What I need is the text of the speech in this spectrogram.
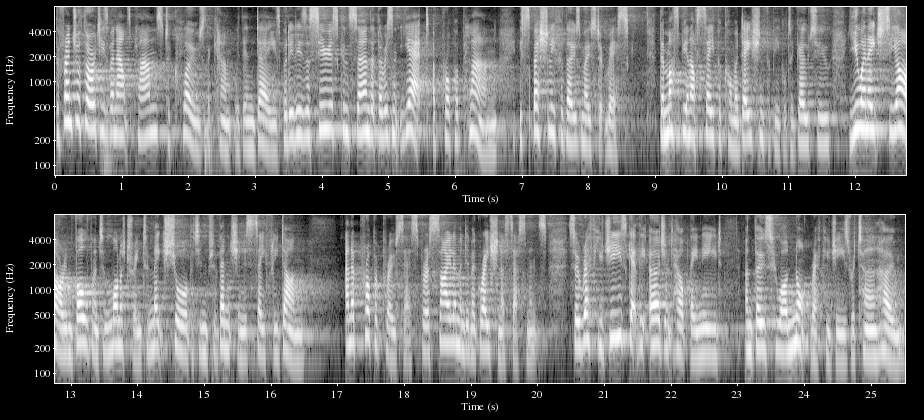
The French authorities have announced plans to close the camp within days, but it is a serious concern that there isn't yet a proper plan, especially for those most at risk. There must be enough safe accommodation for people to go to, UNHCR involvement and monitoring to make sure that intervention is safely done, and a proper process for asylum and immigration assessments so refugees get the urgent help they need and those who are not refugees return home.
